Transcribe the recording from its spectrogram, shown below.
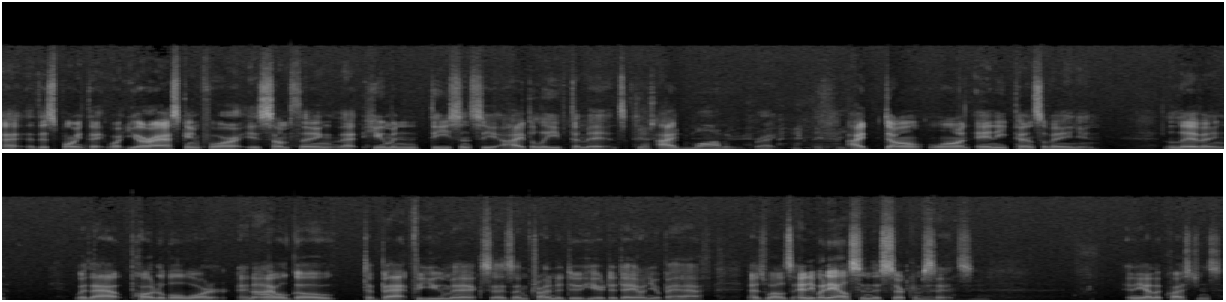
At, at this point, that what you're asking for is something that human decency, I believe, demands. Just I, good water. Right. I don't want any Pennsylvanian living without potable water, and I will go to bat for you, Max, as I'm trying to do here today on your behalf, as well as anybody else in this circumstance. Any other questions?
